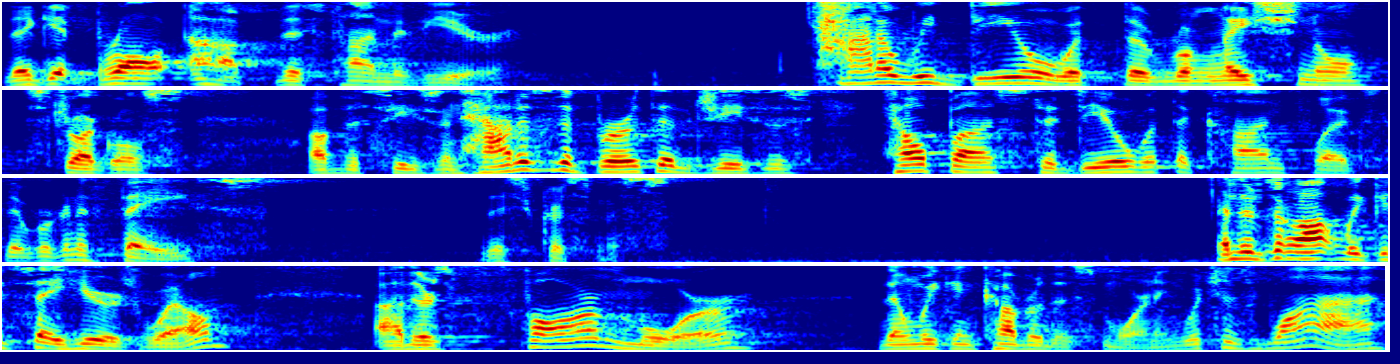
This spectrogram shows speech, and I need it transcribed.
that get brought up this time of year. How do we deal with the relational struggles of the season? How does the birth of Jesus help us to deal with the conflicts that we're going to face this Christmas. And there's a lot we could say here as well. Uh, there's far more than we can cover this morning, which is why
